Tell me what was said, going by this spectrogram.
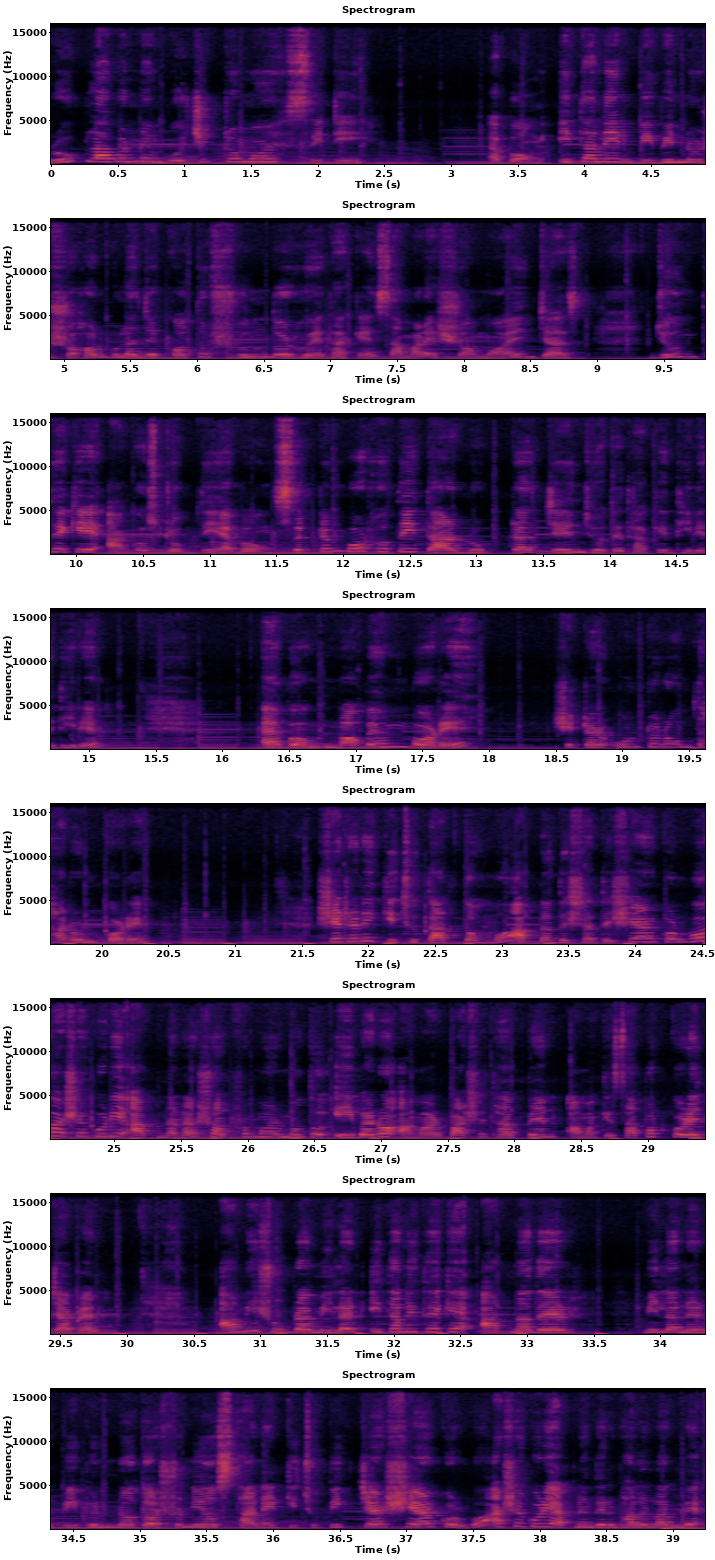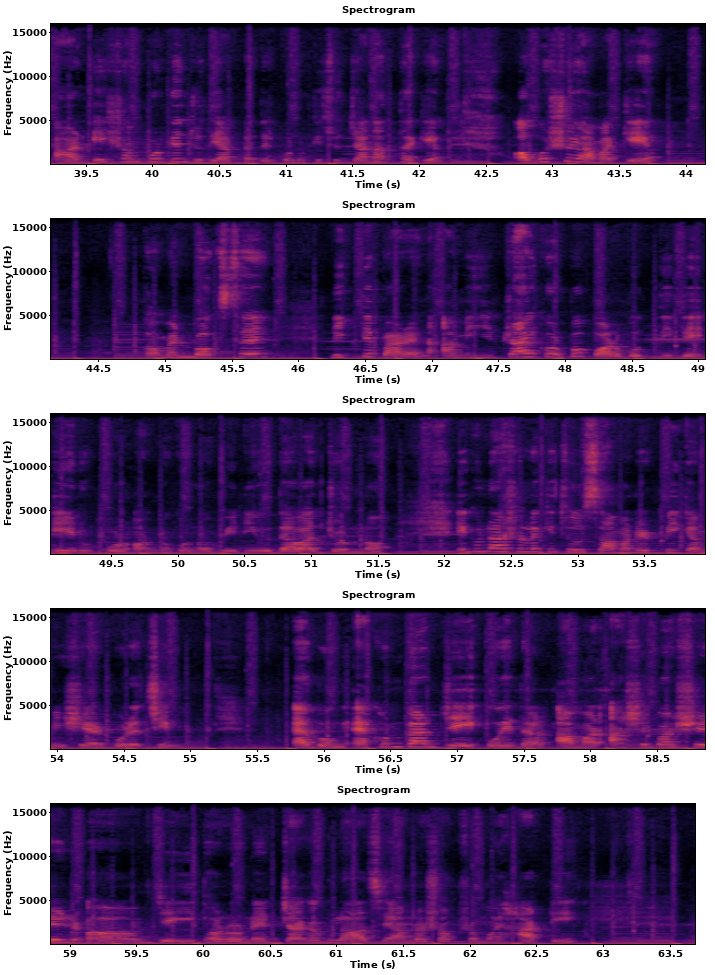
রূপ লাবণ্যে বৈচিত্র্যময় সিটি এবং ইতালির বিভিন্ন শহরগুলো যে কত সুন্দর হয়ে থাকে, সামারের সময় জাস্ট জুন থেকে আগস্ট অবধি এবং সেপ্টেম্বর হতেই তার রূপটা চেঞ্জ হতে থাকে ধীরে ধীরে এবং নভেম্বরে সেটার উল্টো রূপ ধারণ করে। সেটারই কিছু তারতম্য আপনাদের সাথে শেয়ার করব। আশা করি আপনারা সবসময়ের মতো এইবারও আমার পাশে থাকবেন, আমাকে সাপোর্ট করে যাবেন। আমি শুভ্রা মিলান, ইতালি থেকে আপনাদের মিলানের বিভিন্ন দর্শনীয় স্থানের কিছু পিকচার শেয়ার করব। আশা করি আপনাদের ভালো লাগবে। আর এই সম্পর্কে যদি আপনাদের কোনো কিছু জানার থাকে, অবশ্যই আমাকে কমেন্ট বক্সে লিখতে পারেন। আমি ট্রাই করব পরবর্তীতে এর উপর অন্য কোনো ভিডিও দেওয়ার জন্য। এগুলো আসলে কিছু সামারের পিক আমি শেয়ার করেছি। এবং এখনকার যে ওয়েদার আমার আশেপাশের যেই ধরনের জায়গাগুলো আছে, আমরা সবসময় হাঁটি।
